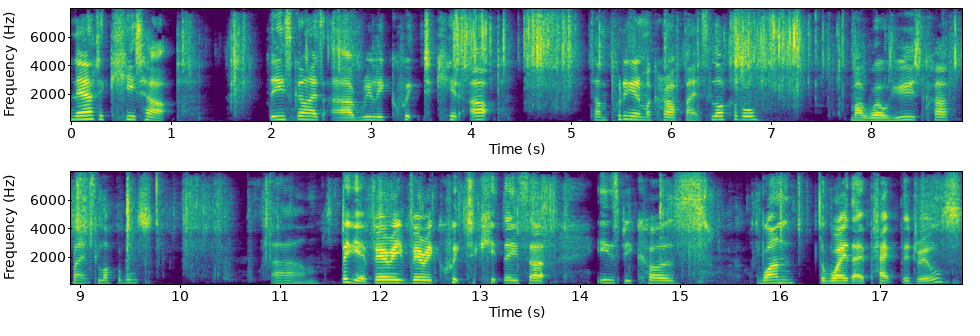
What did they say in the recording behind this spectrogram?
now to kit up. These guys are really quick to kit up. So I'm putting it in my Craftmates lockable, my well-used Craftmates lockables. Um, but yeah, very, very quick to kit these up is because one, the way they pack the drills,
